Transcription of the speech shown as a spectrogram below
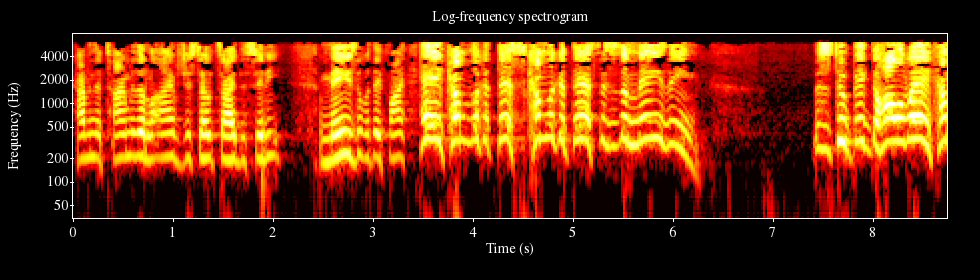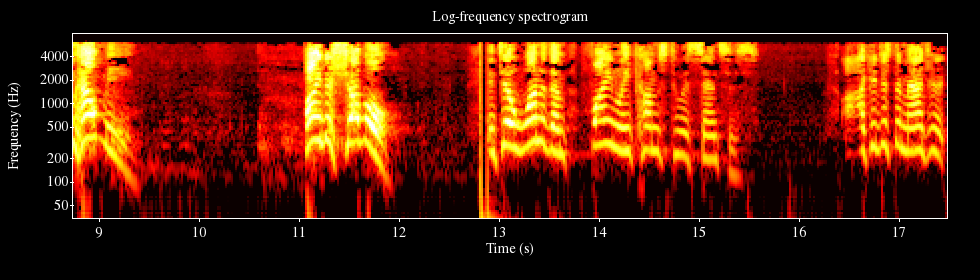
Having the time of their lives just outside the city, amazed at what they find. Hey, come look at this! Come look at this! This is amazing! This is too big to haul away! Come help me! Find a shovel. Until one of them finally comes to his senses. I can just imagine it.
